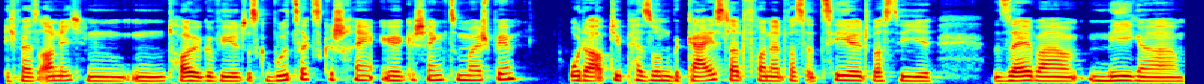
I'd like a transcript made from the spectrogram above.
ich weiß auch nicht, ein, ein toll gewähltes Geburtstagsgeschenk äh, Geschenk zum Beispiel, oder ob die Person begeistert von etwas erzählt, was sie selber mega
